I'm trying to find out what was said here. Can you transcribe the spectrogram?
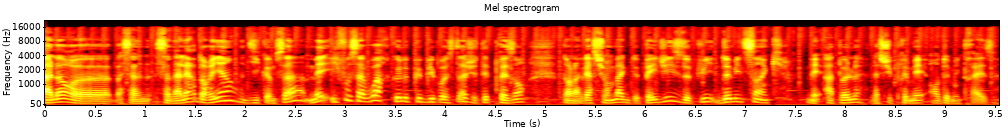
Alors, euh, bah, ça, n'a l'air de rien, dit comme ça, mais il faut savoir que le public postage était présent dans la version Mac de Pages depuis 2005, mais Apple l'a supprimé en 2013.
